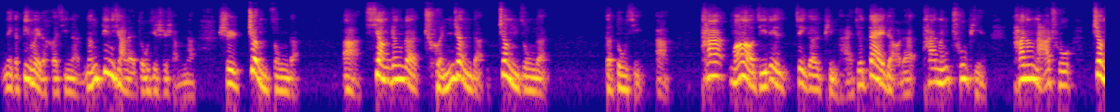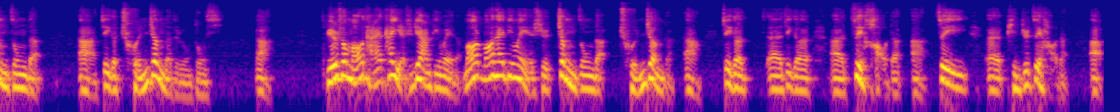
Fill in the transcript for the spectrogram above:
那个定位的核心呢，能定下来的东西是什么呢？是正宗的，啊，象征着纯正的正宗的的东西啊。他王老吉这这个品牌就代表着他能出品，他能拿出正宗的。啊，这个纯正的这种东西，啊，比如说茅台，它也是这样定位的。茅茅台定位也是正宗的、纯正的啊，这个呃，这个呃最好的啊，最呃品质最好的啊。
